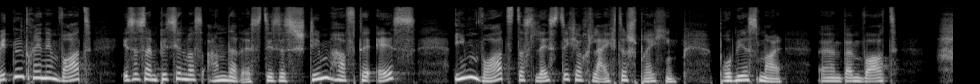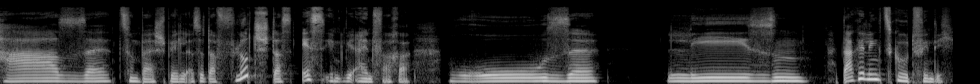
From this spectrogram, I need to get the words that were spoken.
Mittendrin im Wort ist es ein bisschen was anderes. Dieses stimmhafte S im Wort, das lässt sich auch leichter sprechen. Probier's mal äh, beim Wort Hase zum Beispiel. Also da flutscht das S irgendwie einfacher. Rose, lesen. Da gelingt's gut, finde ich.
